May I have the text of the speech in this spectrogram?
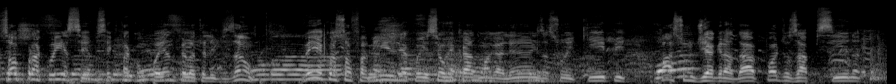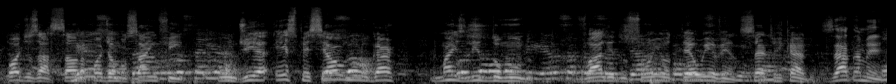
só para conhecer. Você que está acompanhando pela televisão, venha com a sua família, conhecer o Ricardo Magalhães, a sua equipe, faça um dia agradável, pode usar a piscina, pode usar a sauna, pode almoçar, enfim, um dia especial no lugar mais lindo do mundo. Vale do Sonho, Hotel e Eventos, certo, Ricardo? Exatamente.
